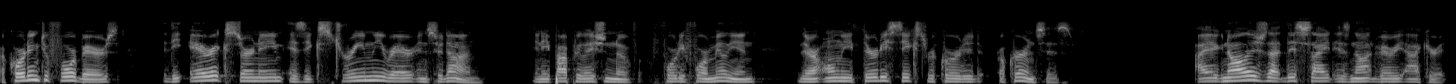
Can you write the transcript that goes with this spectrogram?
According to forebears, the Eric surname is extremely rare in Sudan. In a population of 44 million, there are only 36 recorded occurrences. I acknowledge that this site is not very accurate,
